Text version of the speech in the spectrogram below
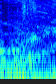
Yeah.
